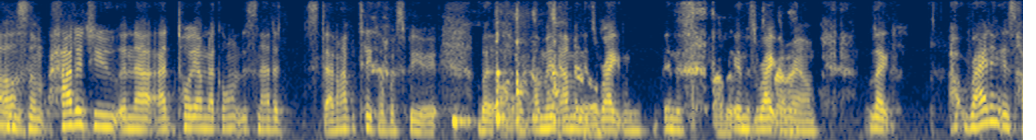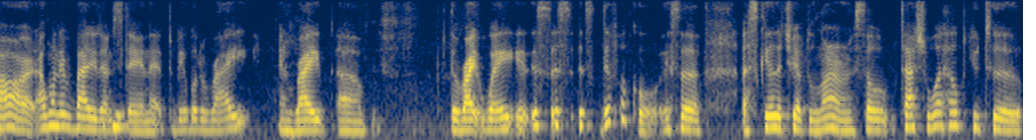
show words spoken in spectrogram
Awesome. How did you? And I, I told you I'm not going. This is not a I don't have a takeover spirit, but I'm in I'm in this writing in this in this writing realm. Like, writing is hard. I want everybody to mm-hmm. understand that to be able to write and write um, the right way, it's, it's it's difficult. It's a, a skill that you have to learn. So, Tasha, what helped you to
